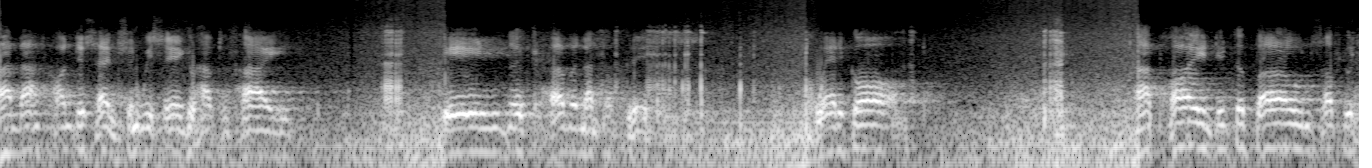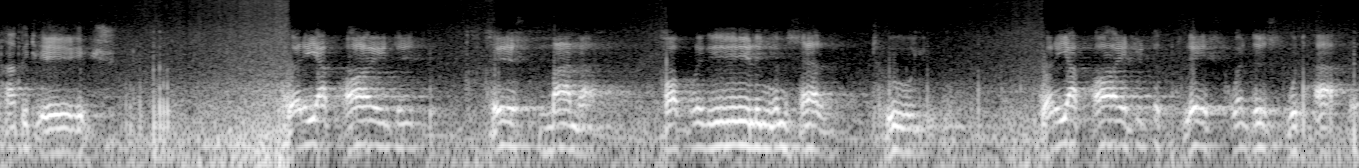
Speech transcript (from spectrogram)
And that condescension we say you have to find in the covenant of grace, where God appointed the bounds of your habitation, where he appointed his manner of revealing himself to you, where he appointed the place where this would happen,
